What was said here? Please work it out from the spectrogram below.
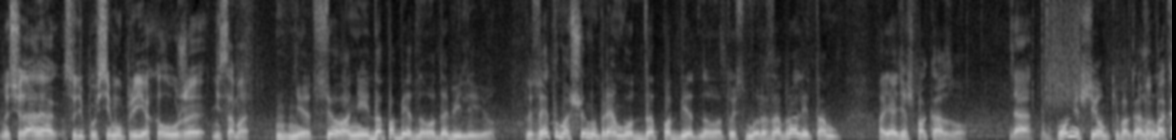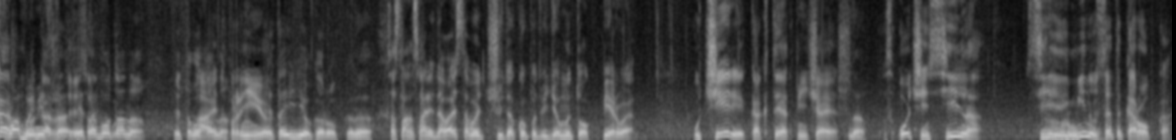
Но сюда она, судя по всему, приехала уже не сама. Нет, все, они до победного добили ее. То есть эту машину прям вот до победного. То есть мы разобрали там, а я тебе ж показывал. Да. Помнишь съемки показывал? Мы покажем, Слабые покажем места. Это вот будет. она. Это вот А, она. это про нее. Это ее коробка, да. Сослан, смотри, давай с тобой чуть-чуть такой подведем итог. Первое. У Черри, как ты отмечаешь, Да. очень сильно, сильный Хрупкий. минус – это коробка.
